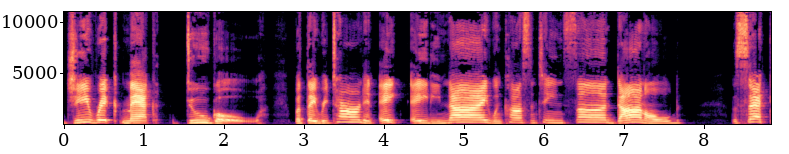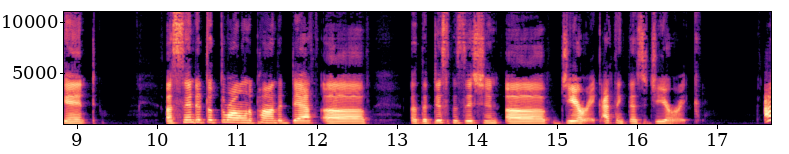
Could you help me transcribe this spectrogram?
Geric Mac Dougal. But they returned in 889 when Constantine's son, Donald II, ascended the throne upon the death of uh, the disposition of Jeric. I think that's Jeric. I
